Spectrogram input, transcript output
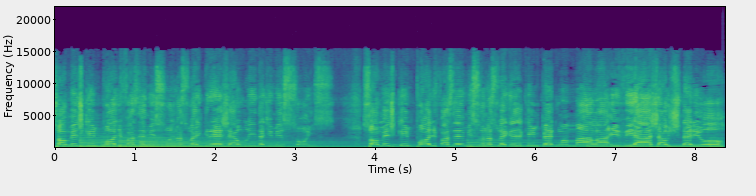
Somente quem pode fazer missões na sua igreja é o líder de missões. Somente quem pode fazer missão na sua igreja é quem pega uma mala e viaja ao exterior.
